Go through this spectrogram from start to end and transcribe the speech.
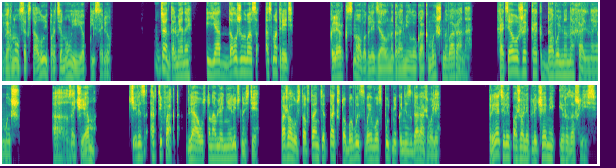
вернулся к столу и протянул ее писарю. «Джентльмены, я должен вас осмотреть». Клерк снова глядел на громилу как мышь на варана, хотя уже как довольно нахальная мышь. «А зачем?» «Через артефакт для установления личности. Пожалуйста, встаньте так, чтобы вы своего спутника не загораживали». Приятели пожали плечами и разошлись.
